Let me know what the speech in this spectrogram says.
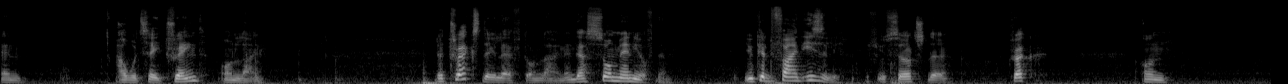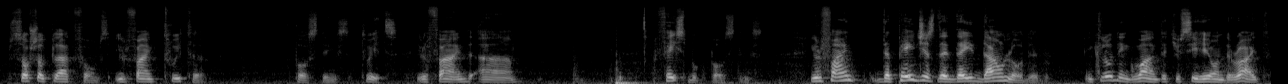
and I would say trained online. The tracks they left online, and there are so many of them, you can find easily if you search the track on social platforms. You'll find Twitter postings, tweets. You'll find um, Facebook postings. You'll find the pages that they downloaded, including one that you see here on the right.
